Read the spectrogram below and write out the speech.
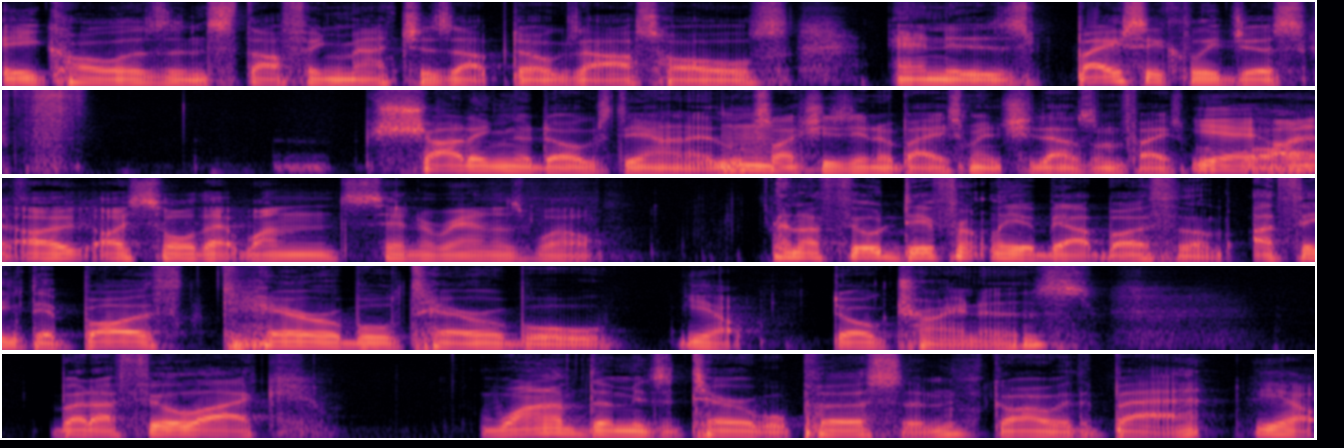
e-collars and stuffing matches up dogs' assholes and is basically just f- shutting the dogs down. It looks hmm. like she's in a basement. She does on Facebook. Yeah. I, I, I saw that one sent around as well. and I feel differently about both of them. I think they're both terrible, terrible Yeah. dog trainers, but I feel like one of them is a terrible person, guy with a bat, Yeah.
